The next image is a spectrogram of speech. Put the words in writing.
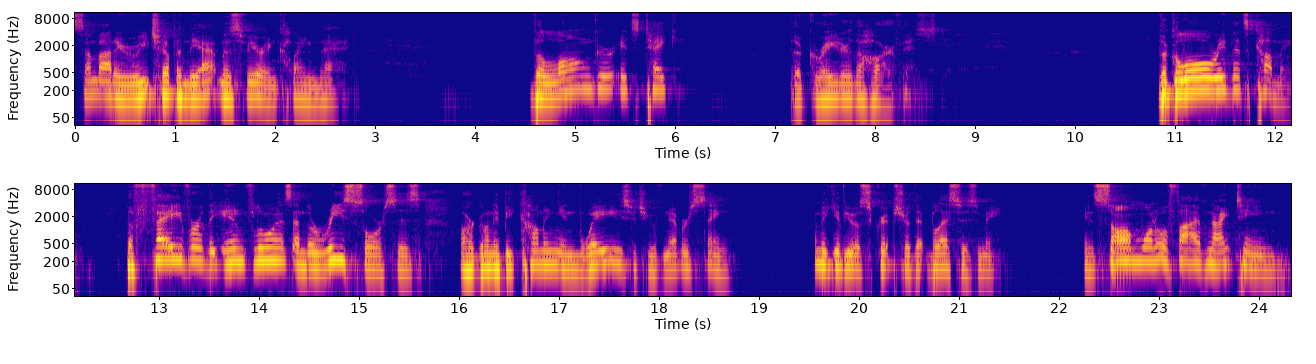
Somebody reach up in the atmosphere and claim that. The longer it's taking, the greater the harvest. The glory that's coming the favor, the influence, and the resources are going to be coming in ways that you've never seen. Let me give you a scripture that blesses me. In Psalm 105 19,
